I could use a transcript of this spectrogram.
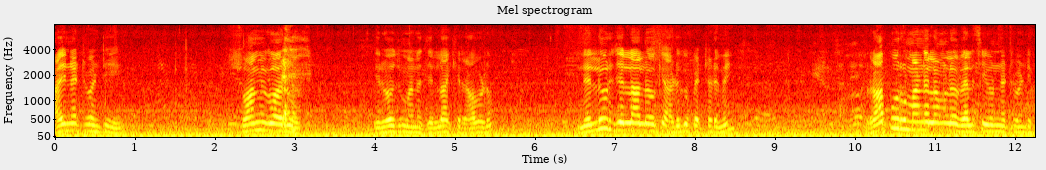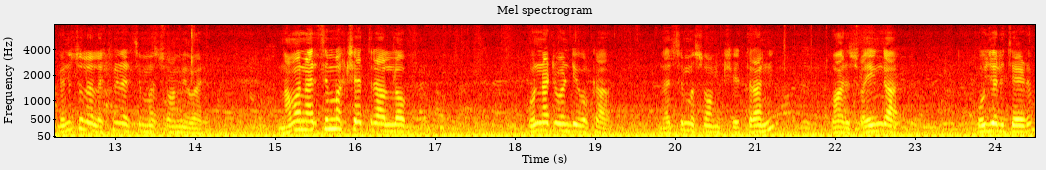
అయినటువంటి స్వామివారు ఈరోజు మన జిల్లాకి రావడం నెల్లూరు జిల్లాలోకి అడుగు పెట్టడమే రాపూరు మండలంలో వెలసి ఉన్నటువంటి పెనుసుల లక్ష్మీ స్వామివారి వారి నవనరసింహ క్షేత్రాల్లో ఉన్నటువంటి ఒక నరసింహస్వామి క్షేత్రాన్ని వారు స్వయంగా పూజలు చేయడం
